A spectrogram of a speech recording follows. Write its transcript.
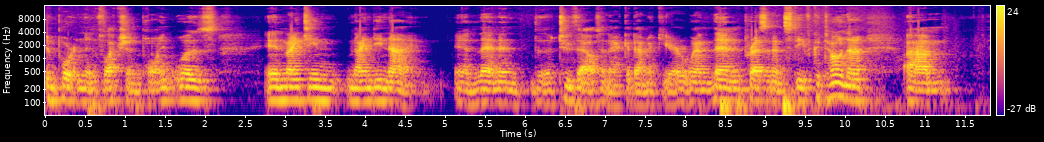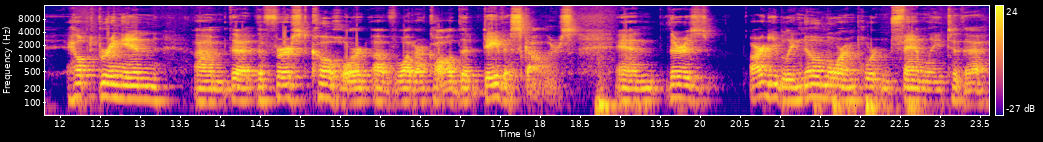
important inflection point was in 1999 and then in the 2000 academic year when then President Steve Katona um, helped bring in um, the, the first cohort of what are called the Davis Scholars. And there is arguably no more important family to the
